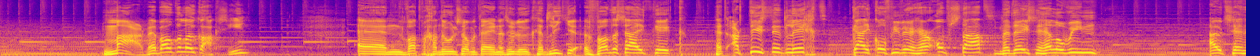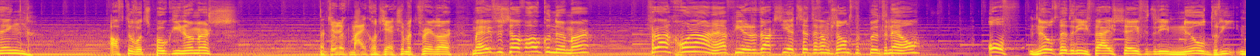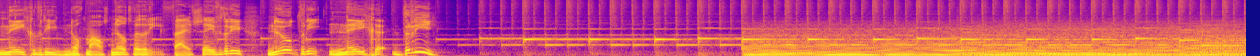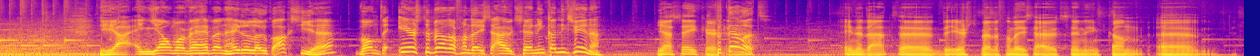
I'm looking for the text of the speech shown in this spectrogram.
Maar we hebben ook een leuke actie. En wat we gaan doen zometeen natuurlijk het liedje van de Sidekick. Het artiest in het licht. Kijken of hij weer herop staat met deze Halloween uitzending. Af en toe wat spooky nummers. Natuurlijk Michael Jackson met Thriller. Maar heeft u zelf ook een nummer? Vraag gewoon aan hè, via redactie.zfmzandvoort.nl of 023 573 0393. Nogmaals 023 Ja, en jou, maar we hebben een hele leuke actie, hè? Want de eerste beller van deze uitzending kan iets winnen. Jazeker. Vertel Eh, het. inderdaad, eh, de eerste beller van deze uitzending kan eh,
